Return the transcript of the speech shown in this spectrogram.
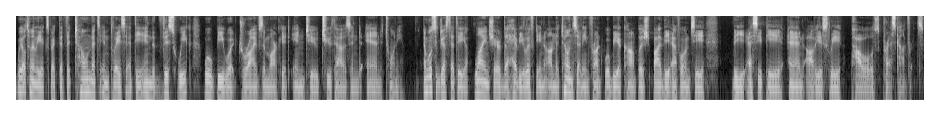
We ultimately expect that the tone that's in place at the end of this week will be what drives the market into 2020. And we'll suggest that the lion's share of the heavy lifting on the tone setting front will be accomplished by the FOMC, the SEP, and obviously Powell's press conference.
